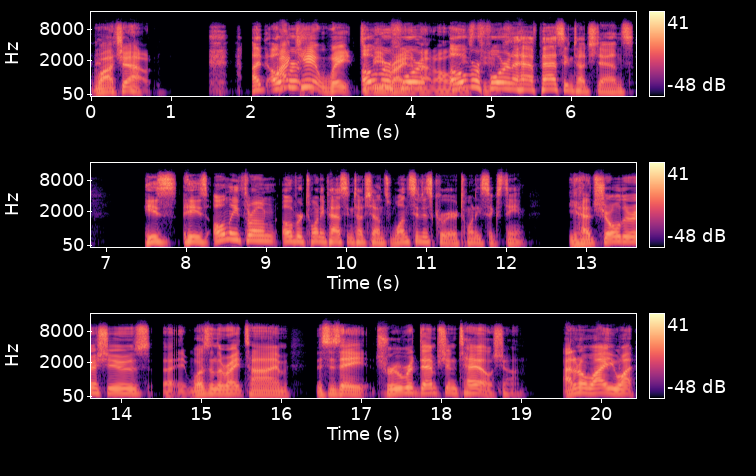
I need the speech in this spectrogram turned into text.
Watch out. I, over, I can't wait to be right four about all of over four and a half passing touchdowns. He's he's only thrown over 20 passing touchdowns once in his career, 2016. He had shoulder issues. Uh, it wasn't the right time. This is a true redemption tale, Sean. I don't know why you want.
